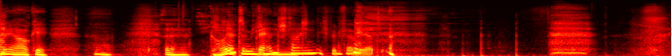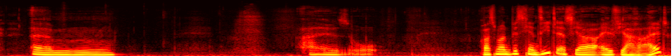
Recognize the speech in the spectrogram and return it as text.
Oh ja, okay. Äh, Gold, den Bernstein, ich bin verwirrt. ähm, also, was man ein bisschen sieht, er ist ja elf Jahre alt,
